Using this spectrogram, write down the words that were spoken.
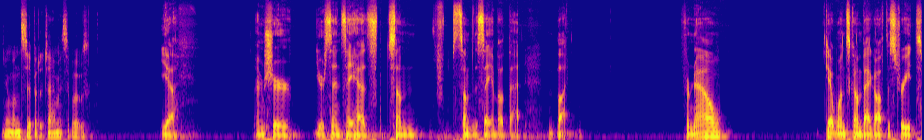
yeah, one sip at a time, I suppose. Yeah. I'm sure your sensei has some something to say about that. But for now, get one scumbag off the streets.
